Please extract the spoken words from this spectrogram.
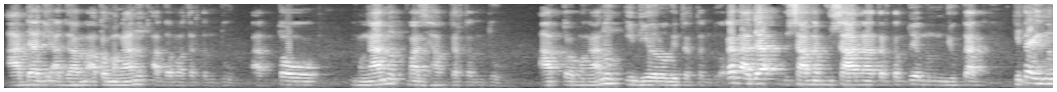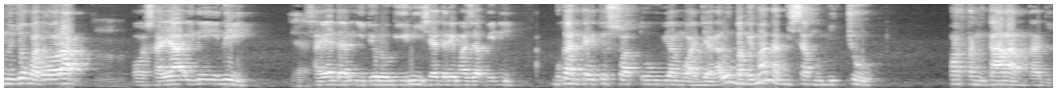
ada di agama atau menganut agama tertentu atau menganut mazhab tertentu atau menganut ideologi tertentu. Kan ada busana-busana tertentu yang menunjukkan kita ingin menunjuk pada orang, hmm. oh saya ini ini, yeah. saya dari ideologi ini, saya dari mazhab ini. Bukankah itu suatu yang wajar? Lalu bagaimana bisa memicu pertengkaran tadi?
